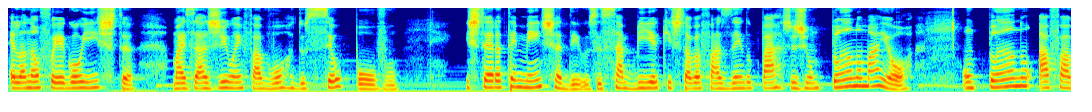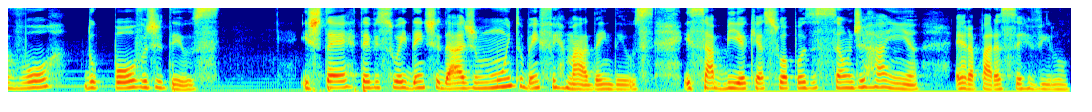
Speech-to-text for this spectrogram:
Ela não foi egoísta, mas agiu em favor do seu povo Esther era temente a Deus e sabia que estava fazendo parte de um plano maior, um plano a favor do povo de Deus. Esther teve sua identidade muito bem firmada em Deus e sabia que a sua posição de rainha era para servi-lo.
